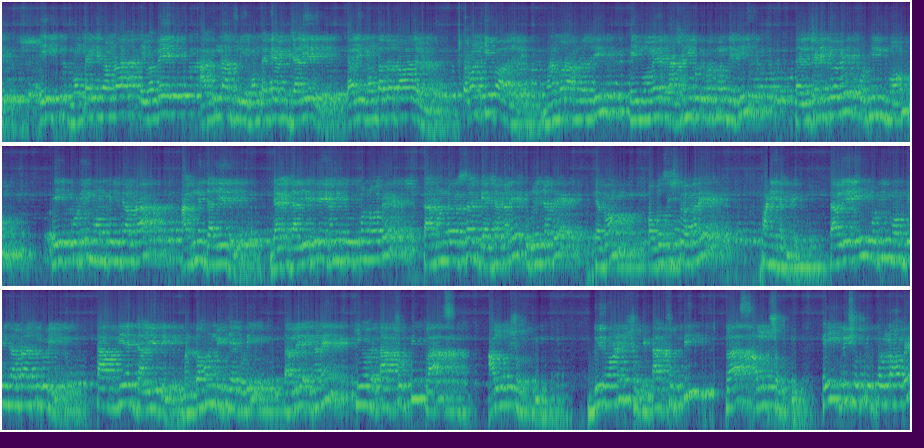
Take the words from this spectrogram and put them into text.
এই মমটাকে যদি আমরা এভাবে আগুন না ধরি মমটাকে আমি জ্বালিয়ে দিই, তাহলে এই মমটা তো পাওয়া যাবে না। তখন কি পাওয়া যাবে? মনে করো আমরা যদি এই মমের রাসায়নিক পরিবর্তন দেখি, তাহলে সেটা কি হবে? কঠিন মম। এই কঠিন মমকে যদি আমরা আগুনে জ্বালিয়ে দিই, যা- জ্বালিয়ে দিলে এখানে কি উৎপন্ন হবে? কার্বন ডাই অক্সাইড গ্যাস আকারে উড়ে যাবে এবং অবশিষ্ট আকারে পানি থাকবে। তাহলে এই কঠিন যদি আমরা কি করি? তাপ দিয়ে জ্বালিয়ে দিই মানে দহন বিক্রিয়া করি। তাহলে এখানে কি হবে? তাপ শক্তি প্লাস আলোক শক্তি। দুই ধরনের শক্তি, তাপ শক্তি প্লাস আলোক শক্তি। এই দুই শক্তি উৎপন্ন হবে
